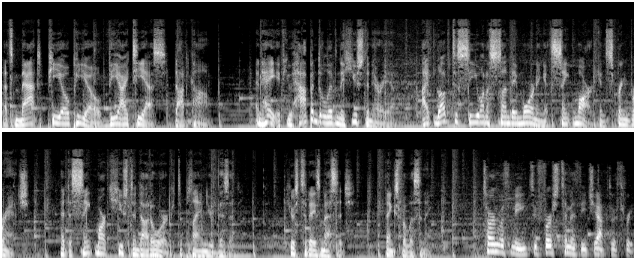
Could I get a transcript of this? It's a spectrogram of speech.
That's Matt, P-O-P-O-V-I-T-S dot com. And hey, if you happen to live in the Houston area, I'd love to see you on a Sunday morning at St. Mark in Spring Branch. Head to stmarkhouston.org to plan your visit. Here's today's message. Thanks for listening. Turn with me to 1 Timothy chapter 3.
